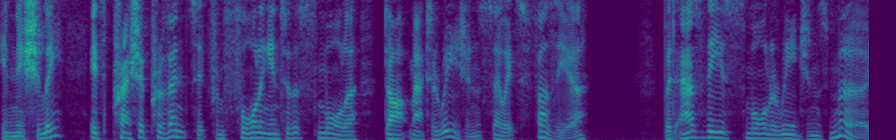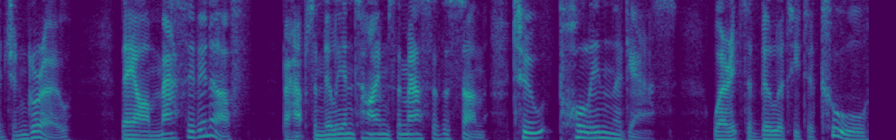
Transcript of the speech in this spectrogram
Initially, its pressure prevents it from falling into the smaller dark matter regions, so it's fuzzier. But as these smaller regions merge and grow, they are massive enough perhaps a million times the mass of the Sun, to pull in the gas, where its ability to cool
